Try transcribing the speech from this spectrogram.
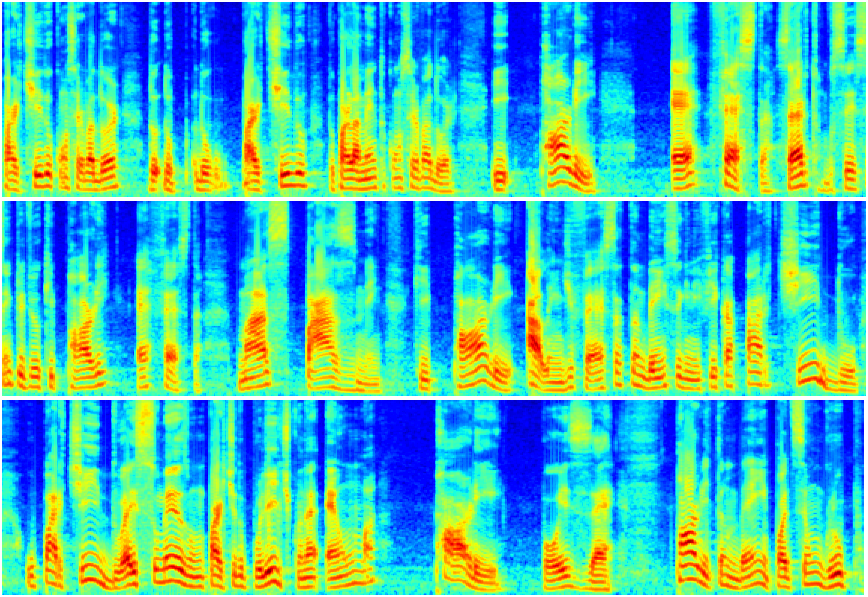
Partido Conservador, do, do, do Partido do Parlamento Conservador. E party é festa, certo? Você sempre viu que party é festa. Mas, pasmem, que party, além de festa, também significa partido. O partido, é isso mesmo, um partido político, né? É uma party. Pois é. Party também pode ser um grupo,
